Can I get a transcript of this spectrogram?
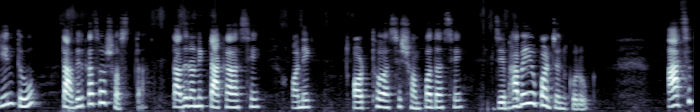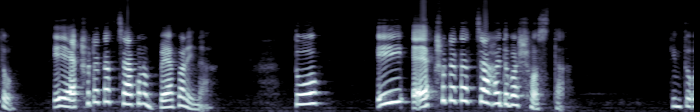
কিন্তু তাদের কাছেও সস্তা। তাদের অনেক টাকা আছে, অনেক অর্থ আছে, সম্পদ আছে, যেভাবেই উপার্জন করুক। আছে তো? এই একশো টাকার চা কোনো ব্যাপারই না। তো এই একশো টাকার চা হয়তো বা সস্তা। কিন্তু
